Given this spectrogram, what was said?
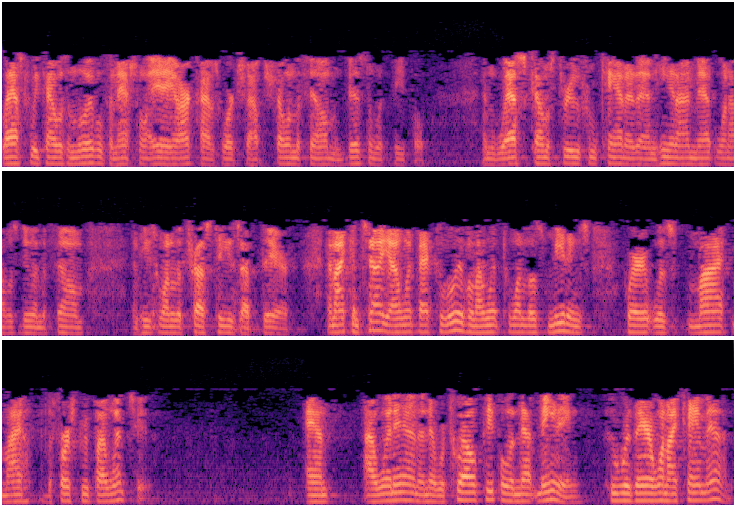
Last week I was in Louisville at the National AA Archives workshop showing the film and visiting with people. And Wes comes through from Canada and he and I met when I was doing the film and he's one of the trustees up there. And I can tell you, I went back to Louisville and I went to one of those meetings where it was my, my, the first group I went to. And I went in and there were 12 people in that meeting who were there when I came in.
